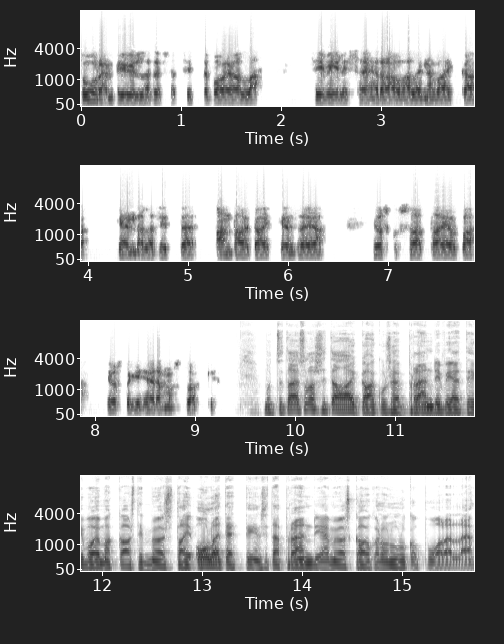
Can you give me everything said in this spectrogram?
suurempi yllätys, että sitten voi olla siviilissä ihan rauhallinen, vaikka kentällä sitten antaa kaikkensa ja joskus saattaa jopa jostakin hermostuakin. Mutta se taisi olla sitä aikaa, kun se brändi vietiin voimakkaasti myös, tai oletettiin sitä brändiä myös kaukalon ulkopuolelle.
